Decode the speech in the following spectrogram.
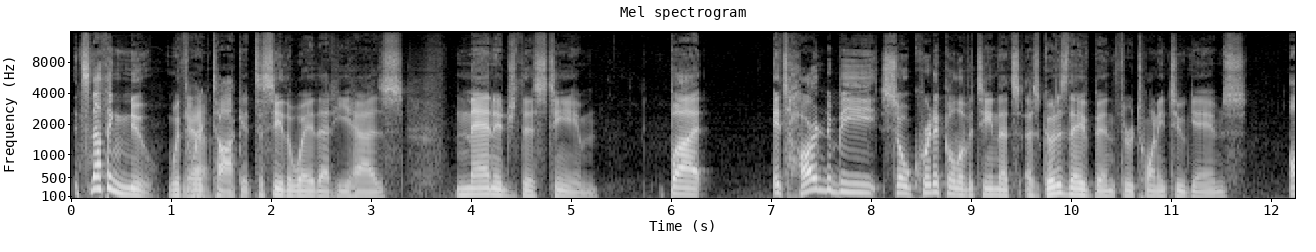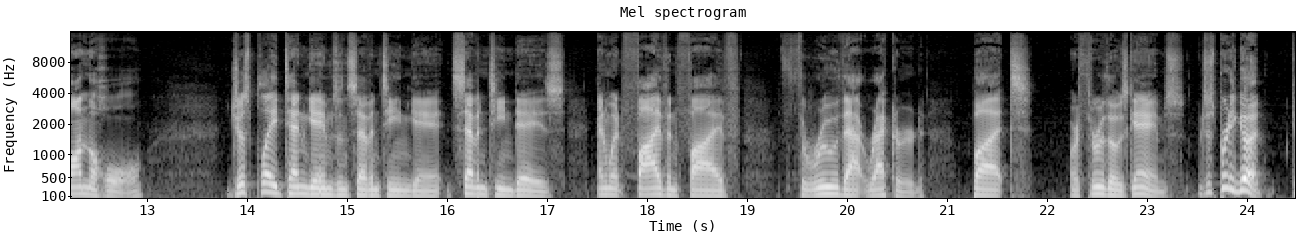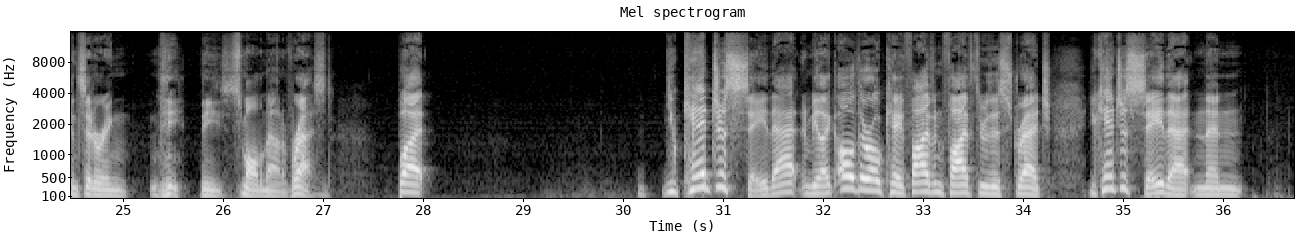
it's nothing new with Yeah. Rick Tocchet to see the way that he has managed this team, but it's hard to be so critical of a team that's as good as they've been through 22 games on the whole. Just played 10 games in 17 game 17 days and went 5 and 5 through that record, but or through those games, which is pretty good considering the the small amount of rest. But you can't just say that and be like, "Oh, they're okay, 5 and 5 through this stretch." You can't just say that and then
